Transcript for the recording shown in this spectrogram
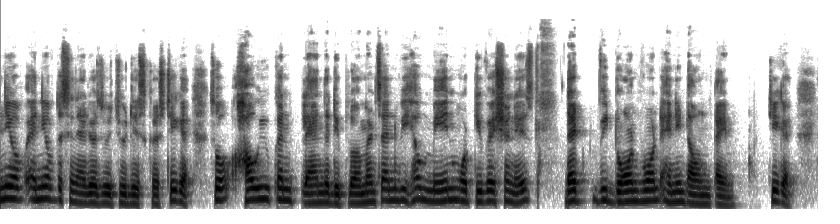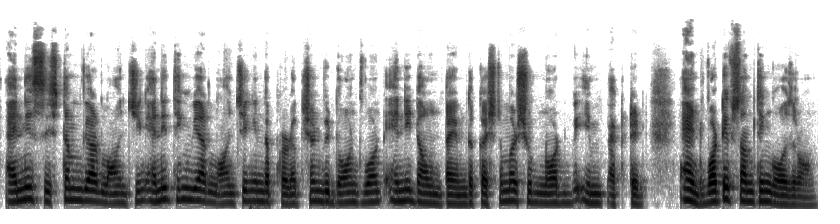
any of any of the scenarios which we discussed okay so how you can plan the deployments and we have main motivation is that we don't want any downtime ठीक है any system we are launching anything we are launching in the production we don't want any downtime the customer should not be impacted and what if something goes wrong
